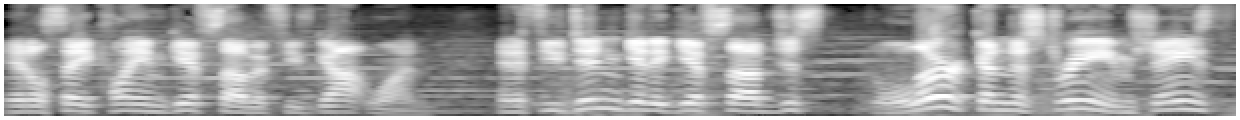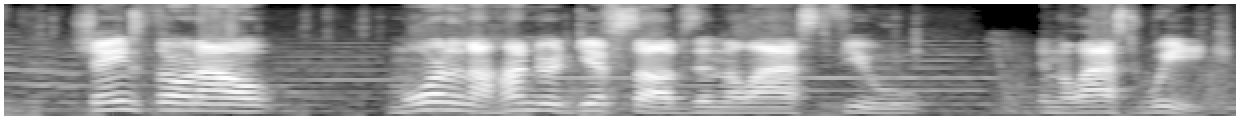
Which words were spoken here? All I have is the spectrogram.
it'll say claim gift sub if you've got one. And if you didn't get a gift sub, just lurk on the stream. Shane's, Shane's thrown out more than 100 gift subs in the last few, in the last week.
